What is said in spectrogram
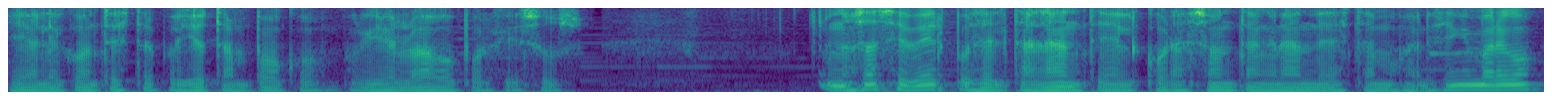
Ella le contesta, pues yo tampoco, porque yo lo hago por Jesús nos hace ver pues el talante, el corazón tan grande de esta mujer. Sin embargo,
